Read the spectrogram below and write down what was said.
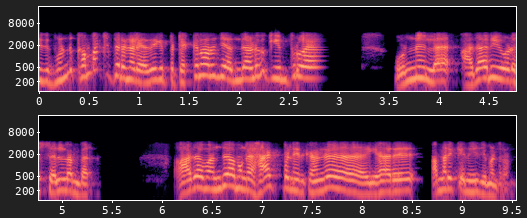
இது ஒன்றும் கம்பல்சரி கிடையாது இப்போ டெக்னாலஜி அந்த அளவுக்கு இம்ப்ரூவ் ஒன்றும் இல்லை. அதானியோட செல் நம்பர் அதை வந்து அவங்க ஹேக் பண்ணியிருக்காங்க. யார்? அமெரிக்க நீதிமன்றம்.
